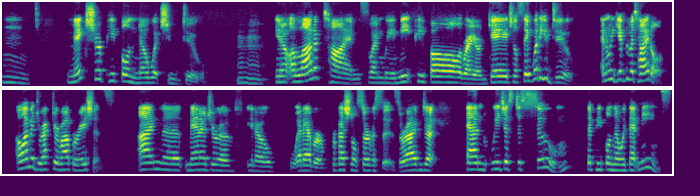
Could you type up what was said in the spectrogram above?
Hmm. Make sure people know what you do. Mm-hmm. You know, a lot of times when we meet people right, or engage, they'll say, What do you do? And we give them a title. Oh, I'm a director of operations. I'm the manager of, you know, whatever, professional services, or I'm, just, and we just assume that people know what that means.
